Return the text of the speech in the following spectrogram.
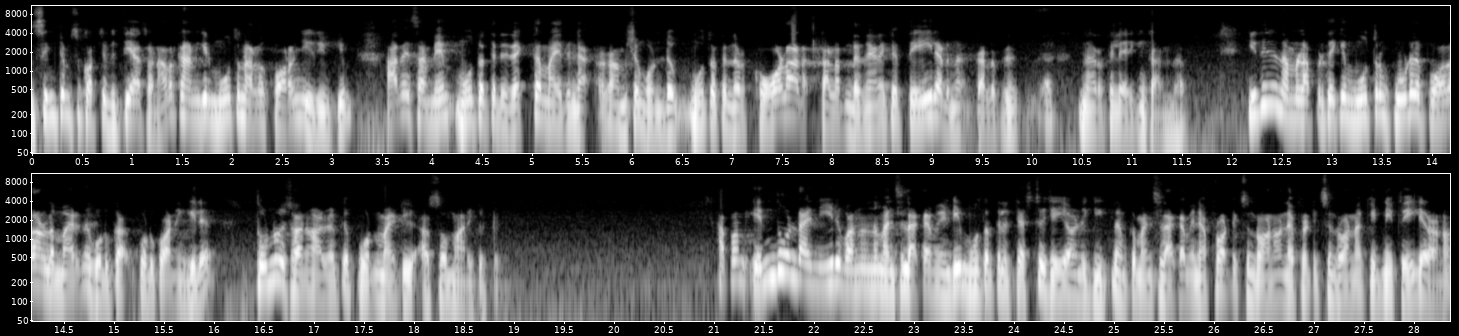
സിംറ്റംസ് കുറച്ച് വ്യത്യാസമാണ്. അവർക്കാണെങ്കിൽ മൂത്രത്തിന് അളവ് കുറഞ്ഞിരിക്കും. അതേസമയം മൂത്രത്തിന്റെ രക്തമയത്തിന്റെ അംശം കൊണ്ടും മൂത്രത്തിന്റെ കോളാട കളറിന്റെ നിലയ്ക്ക് തേയിലടുന്ന കളറിൽ നിറത്തിലായിരിക്കും കാണുന്നത്. ഇതിന് നമ്മൾ അപ്പോഴത്തേക്ക് മൂത്രം കൂടുതൽ പോകാനുള്ള മരുന്ന് കൊടുക്കുക കൊടുക്കുകയാണെങ്കിൽ തൊണ്ണൂറ് ശതമാനം ആളുകൾക്ക് പൂർണമായിട്ട് അസുഖം മാറിക്കിട്ടും. അപ്പം എന്തുകൊണ്ടാണ് നീര് വന്നെന്ന് മനസ്സിലാക്കാൻ വേണ്ടി മൂത്രത്തിൽ ടെസ്റ്റ് ചെയ്യുകയാണെങ്കിൽ നമുക്ക് മനസ്സിലാക്കാം. നെഫ്രോട്ടിക് സിൻഡ്രോം ആണോ നെഫ്രോട്ടിക് സിൻഡ്രോം ആണോ കിഡ്നി ഫെയിലിയർ ആണോ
